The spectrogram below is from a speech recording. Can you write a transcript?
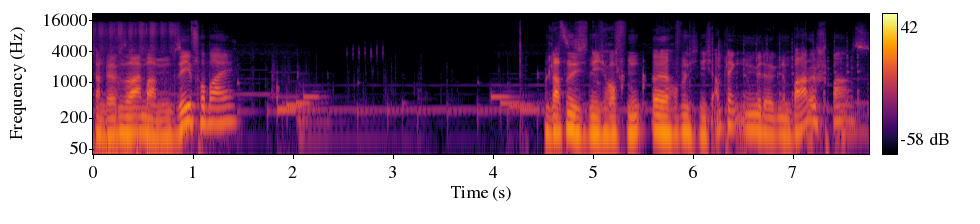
Dann dürfen sie einmal am See vorbei. Und lassen sich nicht hoffen, äh, hoffentlich nicht ablenken mit irgendeinem Badespaß.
